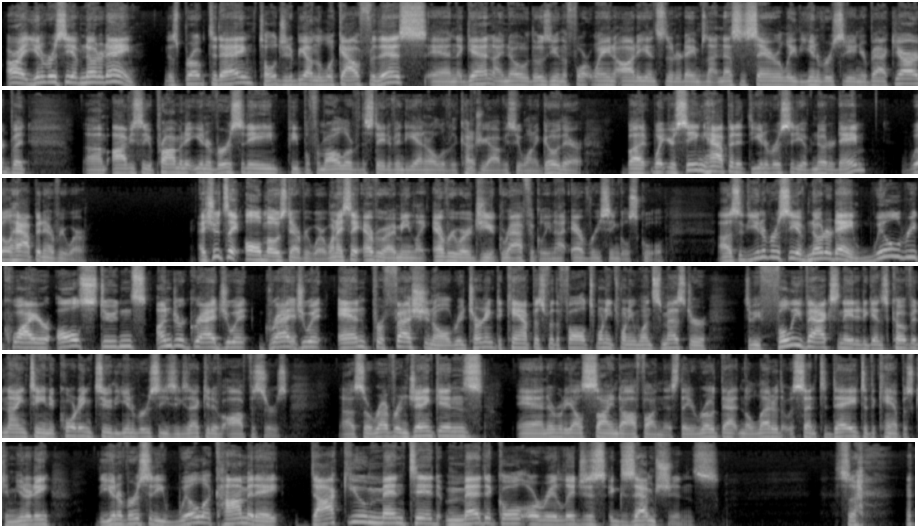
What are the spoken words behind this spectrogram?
All right, University of Notre Dame. This broke today. Told you to be on the lookout for this. And again, I know those of you in the Fort Wayne audience, Notre Dame's not necessarily the university in your backyard, but um, obviously a prominent university. People from all over the state of Indiana, all over the country, obviously want to go there. But what you're seeing happen at the University of Notre Dame will happen everywhere. I should say almost everywhere. When I say everywhere, I mean like everywhere geographically, not every single school. Uh, so the University of Notre Dame will require all students, undergraduate, graduate, and professional returning to campus for the fall 2021 semester to be fully vaccinated against COVID 19, according to the university's executive officers. Uh, so Reverend Jenkins and everybody else signed off on this. They wrote that in a letter that was sent today to the campus community. The university will accommodate documented medical or religious exemptions. So.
